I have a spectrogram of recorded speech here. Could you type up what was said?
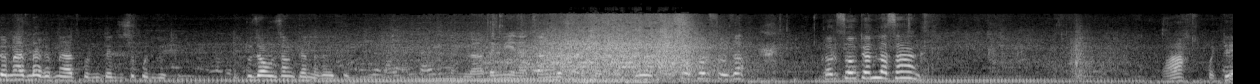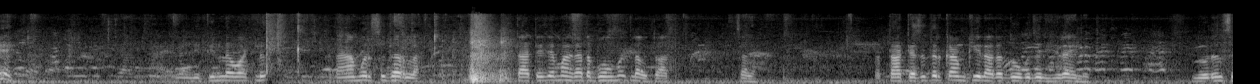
तर नाद लागत नाही आजपर्यंत त्यांची शपथ घेतो तू जाऊन सांग त्यांना काहीतरी. म्हणलं आता मी ना चांगलं. खडसव जा. त्यांना सांग. हा पटे. नितीनला वाटलं आता अमर सुधारला. तात्याच्या मागे आता बॉम्बच लावतो आता. चला. आता तात्याचं तर काम केलं आता दोघं जण हे राहिलेत. नूडल्स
